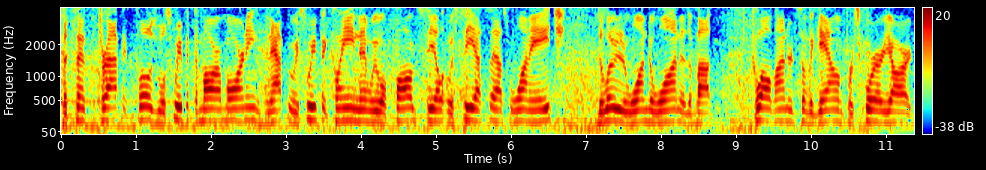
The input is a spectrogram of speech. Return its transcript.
But since traffic's closed, we'll sweep it tomorrow morning, and after we sweep it clean, then we will fog seal it with CSS 1H, diluted one to one at about 12 hundredths of a gallon per square yard.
